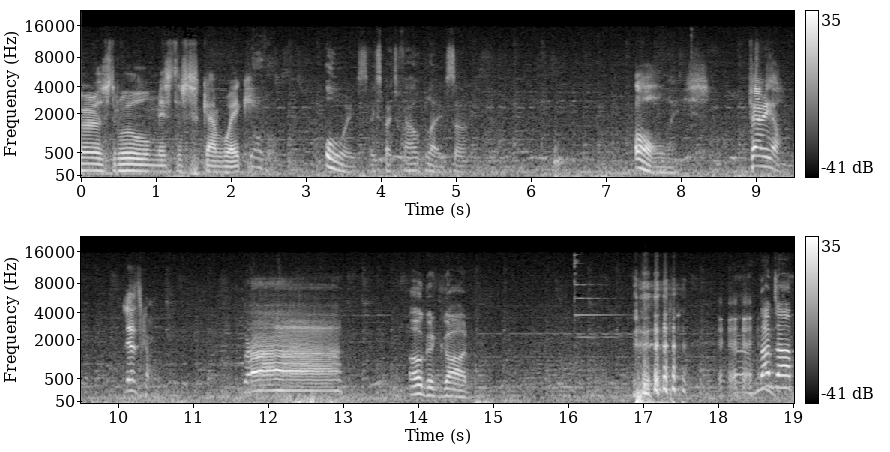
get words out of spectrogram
First rule, Mr. Scampwick. Always expect foul play, sir. Always. Very well. Let's go. Ah! Oh, good God. Thumbs up!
